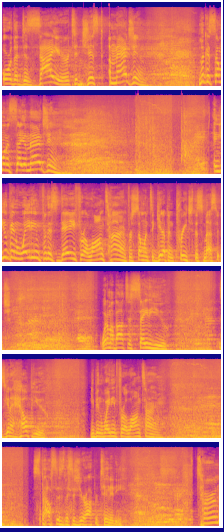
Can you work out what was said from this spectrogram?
or the desire to just imagine. Look at someone and say, Imagine. And you've been waiting for this day for a long time for someone to get up and preach this message. What I'm about to say to you is going to help you. You've been waiting for a long time. Spouses, this is your opportunity. Turn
